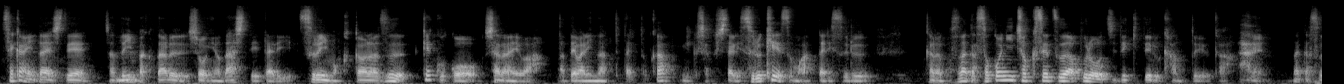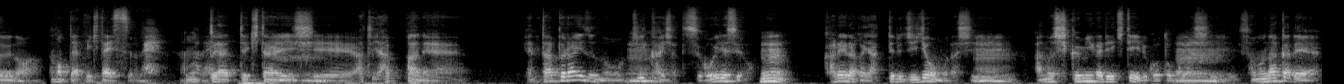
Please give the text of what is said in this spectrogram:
世界に対してちゃんとインパクトある商品を出していたりするにもかかわらず、結構こう、社内は縦割りになってたりとか、ギクシャクしたりするケースもあったりするからこそ、なんかそこに直接アプローチできてる感というか、はい。なんかそういうのはもっとやっていきたいですよね。もっとやっていきたいし、あとやっぱね、エンタープライズの大きい会社ってすごいですよ。うん。彼らがやってる事業もだし、うんあの仕組みができていることもだし、うんその中で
